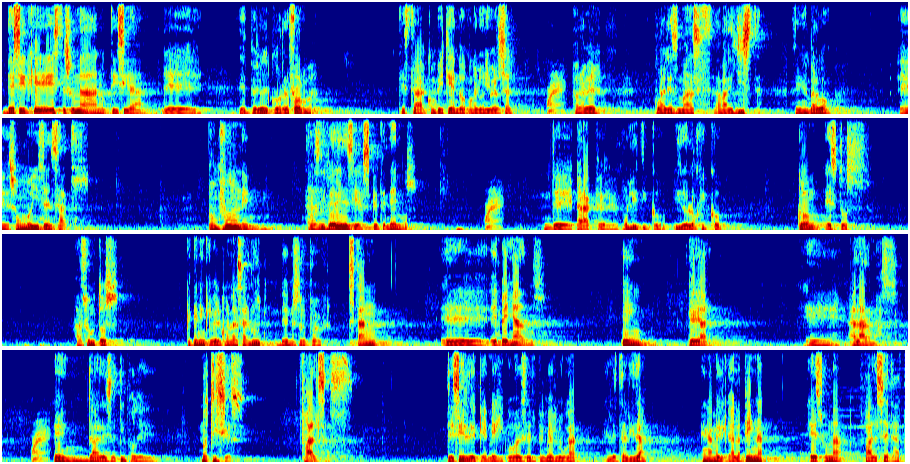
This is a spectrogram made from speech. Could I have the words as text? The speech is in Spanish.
decir que esta es una noticia de, del periódico Reforma, que está compitiendo con el Universal, para ver cuál es más amarillista. Sin embargo, eh, son muy insensatos. Confunden las diferencias que tenemos de carácter político, ideológico, con estos asuntos que tienen que ver con la salud de nuestro pueblo. Están eh, empeñados en crear eh, alarmas, en dar ese tipo de noticias falsas. Decir de que México es el primer lugar en letalidad en América Latina es una falsedad.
